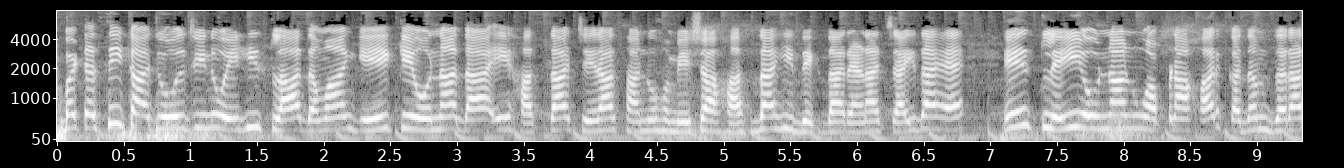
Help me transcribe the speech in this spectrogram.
ਬਟ ਅਸੀਂ ਕਾਜੋਲ ਜੀ ਨੂੰ ਇਹੀ ਸਲਾਹ ਦਵਾਂਗੇ ਕਿ ਉਹਨਾਂ ਦਾ ਇਹ ਹੱਸਦਾ ਚਿਹਰਾ ਸਾਨੂੰ ਹਮੇਸ਼ਾ ਹੱਸਦਾ ਹੀ ਦਿਖਦਾ ਰਹਿਣਾ ਚਾਹੀਦਾ ਹੈ। ਇਸ ਲਈ ਉਹਨਾਂ ਨੂੰ ਆਪਣਾ ਹਰ ਕਦਮ ਜ਼ਰਾ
